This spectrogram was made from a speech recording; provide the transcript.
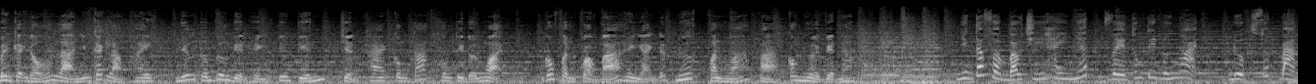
Bên cạnh đó là những cách làm hay, những tấm gương điển hình tiên tiến triển khai công tác thông tin đối ngoại, góp phần quảng bá hình ảnh đất nước, văn hóa và con người Việt Nam. Những tác phẩm báo chí hay nhất về thông tin đối ngoại được xuất bản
